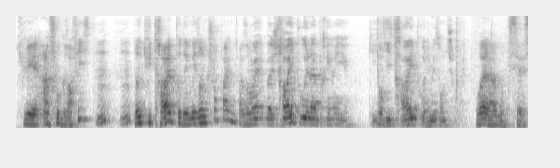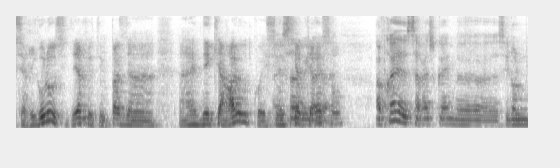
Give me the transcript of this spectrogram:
tu es infographiste, hum. donc tu travailles pour des maisons de champagne, par exemple. Ouais, bah, je travaille pour une imprimerie qui, Pour- qui travaille pour les maisons de champagne. Voilà, donc c'est rigolo, c'est-à-dire que tu passes d'un un écart à l'autre, quoi, et c'est Ouais, aussi ça, oui, intéressant. Après, ça reste quand même. euh, c'est dans le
